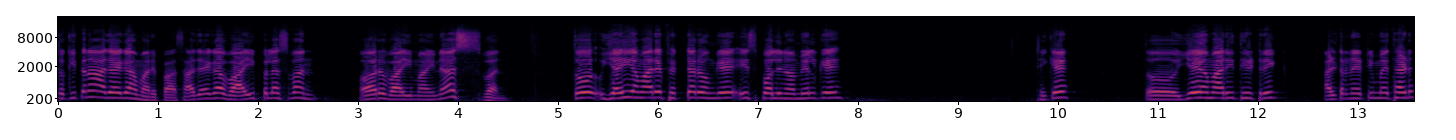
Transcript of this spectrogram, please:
तो कितना आ जाएगा हमारे पास? आ जाएगा वाई प्लस वन और वाई माइनस वन तो यही हमारे फैक्टर होंगे इस पॉलिनोमियल के. ठीक है? तो ये हमारी थी ट्रिक अल्टरनेटिव मेथड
